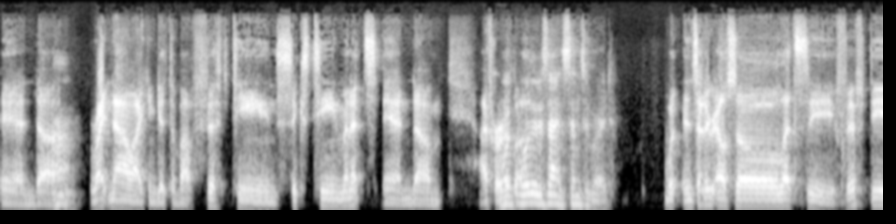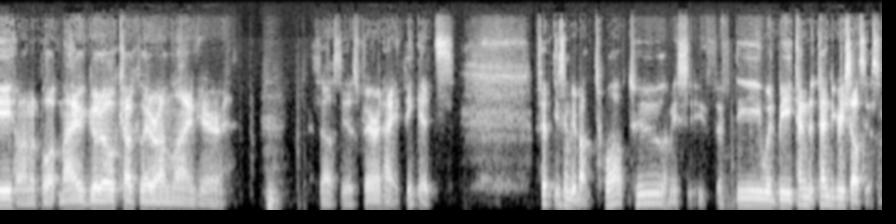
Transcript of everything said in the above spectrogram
And uh, right now, I can get to about 15, 16 minutes, and um, I've heard what, of what is that in centigrade? What in centigrade? Oh, so let's see, 50. Hold on, I'm gonna pull up my good old calculator online here. Hmm. Celsius, Fahrenheit. I think it's 50 is going to be about 12 to, let me see, 50 would be 10 to 10 degrees Celsius.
